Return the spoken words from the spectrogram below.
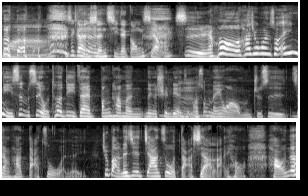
哇，这是个很神奇的功效。是，然后他就问说，哎，你是不是有特地在帮他们那个训练怎么？嗯、说没有啊，我们就是让他打作文而已。就把那些佳作打下来吼，好，那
